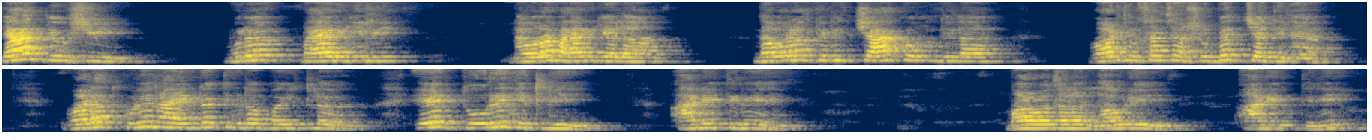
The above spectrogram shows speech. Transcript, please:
त्याच दिवशी मुलं बाहेर गेली नवरा बाहेर गेला नवऱ्याला तिने चहा करून दिला वाढदिवसाच्या शुभेच्छा दिल्या. वाड्यात कुणी ना इकडं तिकडं बघितलं एक दोरी घेतली आणि तिने माळवताला लावली आणि तिने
